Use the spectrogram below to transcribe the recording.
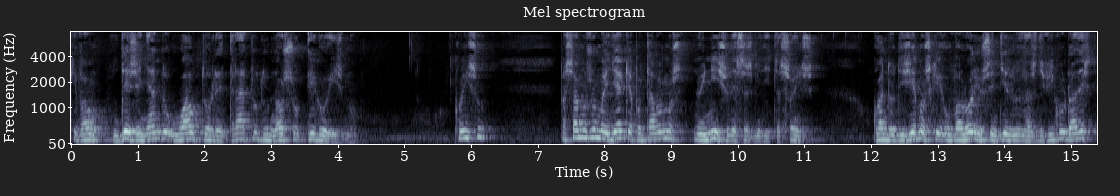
que vão desenhando o autorretrato do nosso egoísmo. Com isso, passamos uma ideia que apontávamos no início dessas meditações, quando dizíamos que o valor e o sentido das dificuldades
